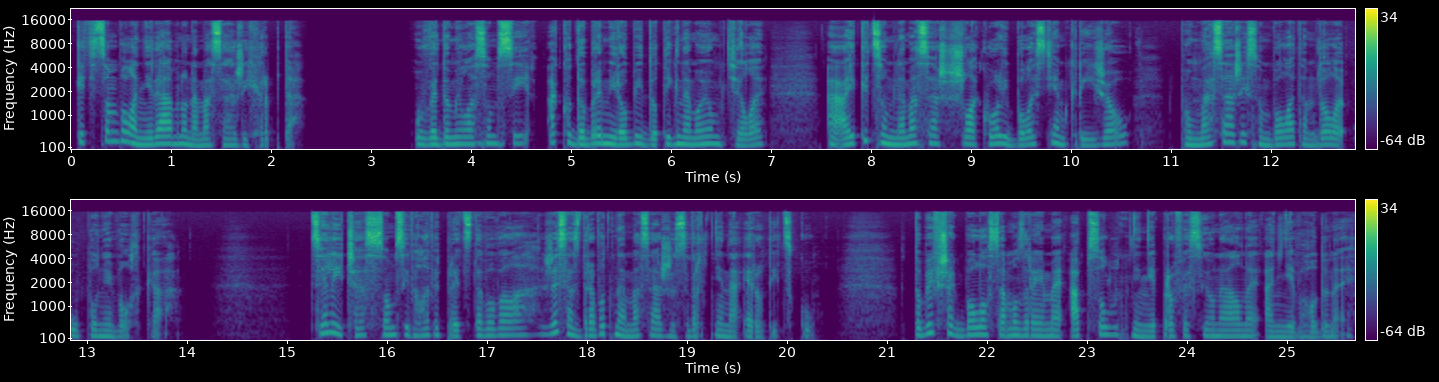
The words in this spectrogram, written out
keď som bola nedávno na masáži chrbta. Uvedomila som si, ako dobre mi robí dotyk na mojom tele a aj keď som na masáž šla kvôli bolestiam krížov, po masáži som bola tam dole úplne vlhká. Celý čas som si v hlave predstavovala, že sa zdravotná masáž zvrtne na erotickú. To by však bolo samozrejme absolútne neprofesionálne a nevhodné.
